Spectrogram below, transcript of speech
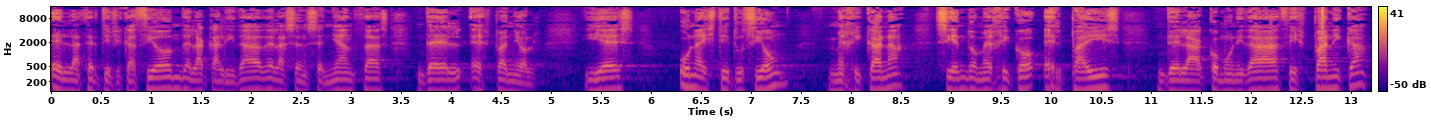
en la certificación de la calidad de las enseñanzas del español. Y es una institución mexicana, siendo México el país de la comunidad hispánica,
